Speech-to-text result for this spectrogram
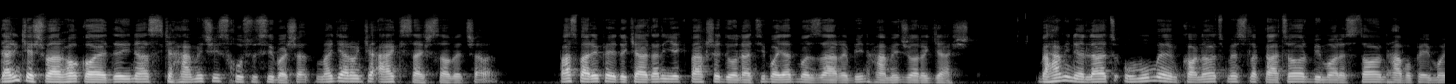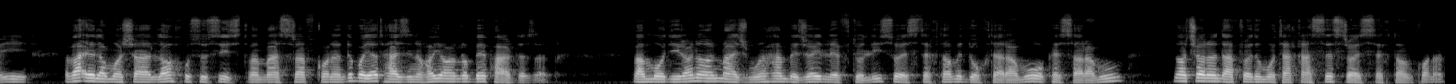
در این کشورها قاعده این است که همه چیز خصوصی باشد مگر آنکه عکسش ثابت شود. پس برای پیدا کردن یک بخش دولتی باید با ذربین همه جا را گشت. به همین علت عموم امکانات مثل قطار، بیمارستان، هواپیمایی و الا ماشاءالله خصوصی است و مصرف کننده باید هزینه های آن را بپردازد. و مدیران آن مجموعه هم به جای لفت و لیس و استخدام دخترمو و پسرمو ناچارند افراد متخصص را استخدام کنند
